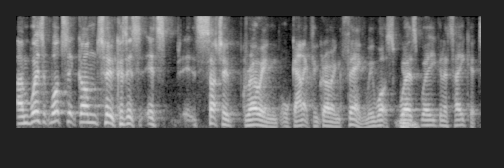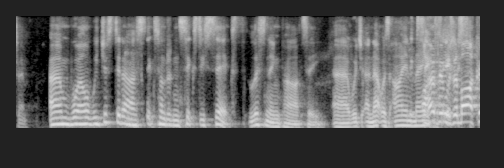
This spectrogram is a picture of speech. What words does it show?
Um, where's what's it gone to? Because it's it's it's such a growing, organically growing thing. I mean, what's where's where are you going to take it, Tim? Um, well, we just did our 666th listening party, uh, which and that was Iron Maiden. I hope it was the mark.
